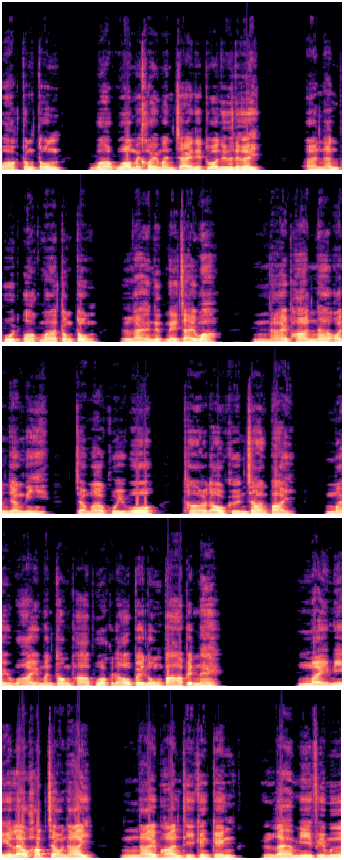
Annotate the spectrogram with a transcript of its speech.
บอกตรงๆ ว่าอัวไม่ค่อยมั่นใจในตัวหรือเลย อันนั้นพูดออกมาตรงๆ และนึกในใจว่า นายพรานหน้าอ่อนอย่างนี้ จะมาคุยโว ถ้าเราขืนจ้างไป ไม่ไหวมันต้องพาพวกเราไปหลงป่าเป็นแน่ ไม่มีแล้วครับเจ้านาย นายพรานที่เก่งๆ และมีฝีมือ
